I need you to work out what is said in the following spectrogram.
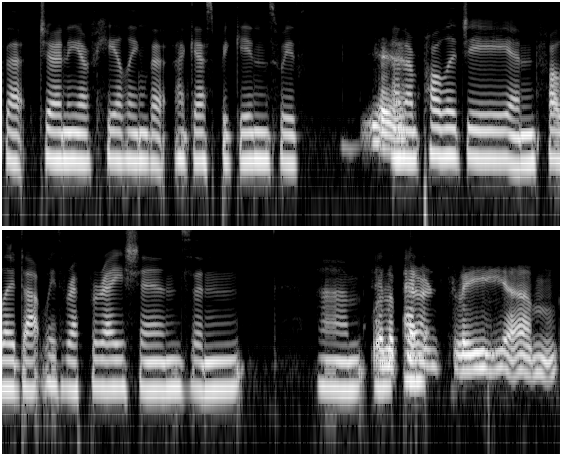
that journey of healing that I guess begins with Yeah. an apology and followed up with reparations and um, Well, and, and apparently, um,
